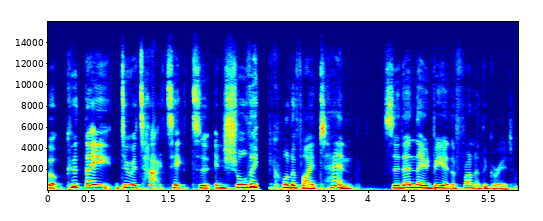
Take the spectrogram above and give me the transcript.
but could they do a tactic to ensure they qualify 10th? So then they would be at the front of the grid.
